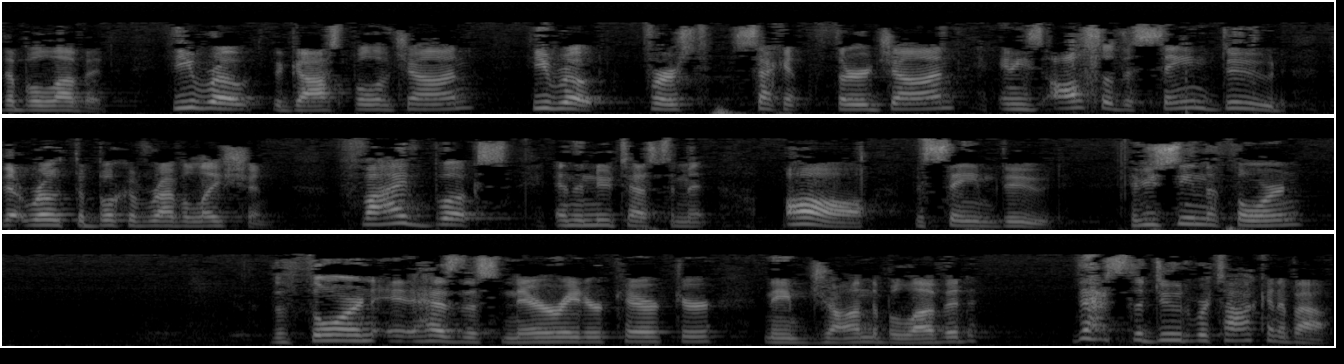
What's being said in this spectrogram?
the beloved. He wrote the Gospel of John. He wrote 1st, 2nd, 3rd John, and he's also the same dude that wrote the book of Revelation. Five books in the New Testament, all the same dude. Have you seen The Thorn? The Thorn it has this narrator character named John the Beloved. That's the dude we're talking about.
